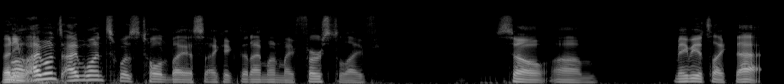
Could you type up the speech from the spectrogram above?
But anyway, Well, I once I once was told by a psychic that I'm on my first life. So, um, maybe it's like that.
